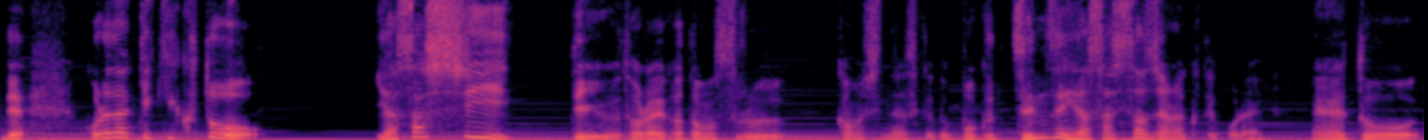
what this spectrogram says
で、これだけ聞くと、優しいっていう捉え方もするかもしれないですけど、僕全然優しさじゃなくてこれ、えっ、と、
